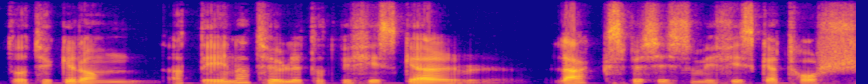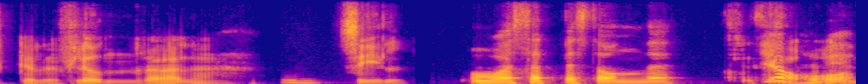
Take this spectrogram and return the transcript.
då tycker de att det är naturligt att vi fiskar lax precis som vi fiskar torsk eller flundra eller mm. sill. Oavsett beståndet? Liksom, ja,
